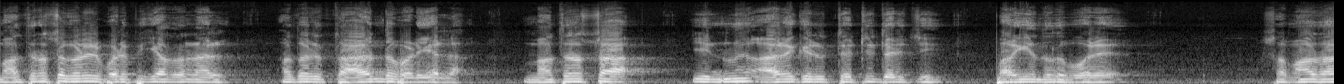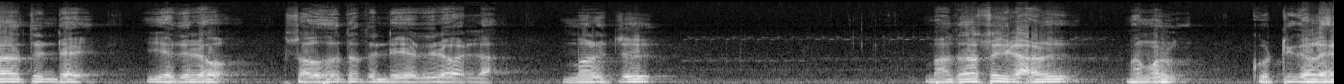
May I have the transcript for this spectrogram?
മദ്രസകളിൽ പറഞ്ഞാൽ അതൊരു താഴ്ന്ന പണിയല്ല. മദ്രസ ഇന്ന് ആരെങ്കിലും തെറ്റിദ്ധരിച്ച് പറയുന്നത് പോലെ സമാധാനത്തിന്റെ എതിരോ സൗഹൃദത്തിന്റെ എതിരോ അല്ല. മറിച്ച് മദ്രസയിലാണ് നമ്മൾ കുട്ടികളെ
